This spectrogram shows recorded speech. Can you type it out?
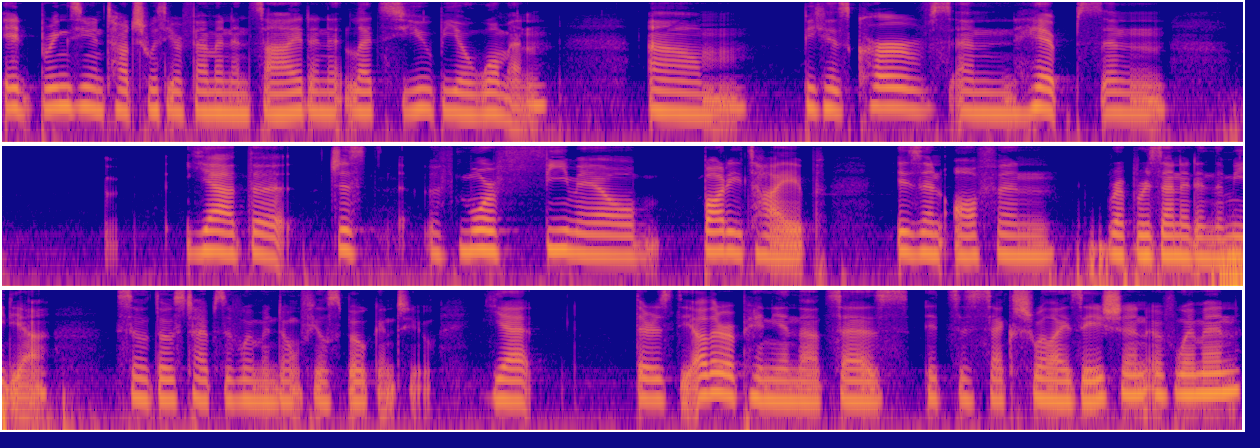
it brings you in touch with your feminine side and it lets you be a woman. Um, because curves and hips and yeah, the just more female body type isn't often represented in the media. So those types of women don't feel spoken to. Yet there's the other opinion that says it's a sexualization of women.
